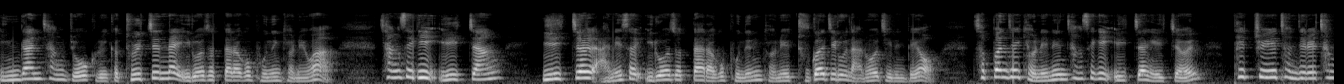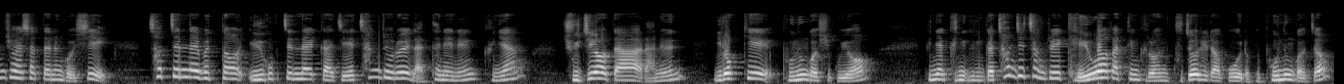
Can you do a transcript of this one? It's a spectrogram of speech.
인간 창조 그러니까 둘째 날 이루어졌다라고 보는 견해와 창세기 1장 1절 안에서 이루어졌다라고 보는 견해 두 가지로 나누어지는데요. 첫 번째 견해는 창세기 1장 1절 태초의 천지를 창조하셨다는 것이 첫째 날부터 일곱째 날까지의 창조를 나타내는 그냥 주제어다라는 이렇게 보는 것이고요. 그냥 그, 그러니까 천지 창조의 개요와 같은 그런 구절이라고 이렇게 보는 거죠.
